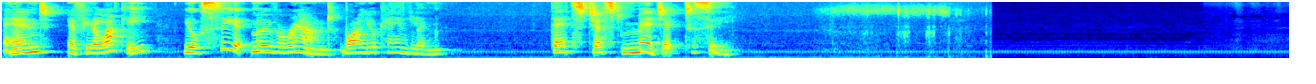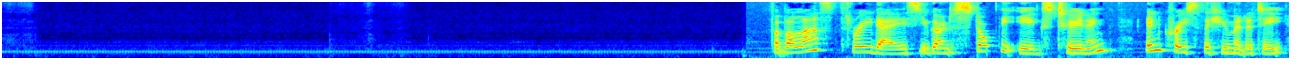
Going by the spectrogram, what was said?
And if you're lucky, you'll see it move around while you're candling. That's just magic to see. For the last three days, you're going to stop the eggs turning, increase the humidity,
